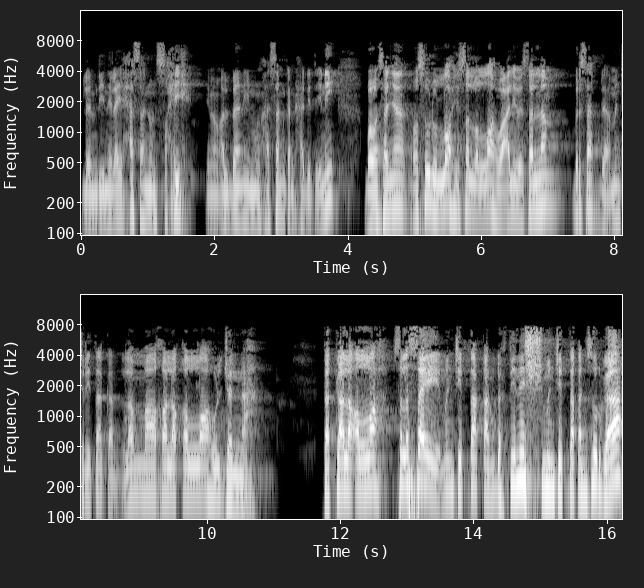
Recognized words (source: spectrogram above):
dan dinilai hasanun sahih. Imam Albani menghasankan hadis ini bahwasanya Rasulullah sallallahu alaihi wasallam bersabda menceritakan lamma khalaqallahu al-jannah Tatkala Allah selesai menciptakan, udah finish menciptakan surga,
